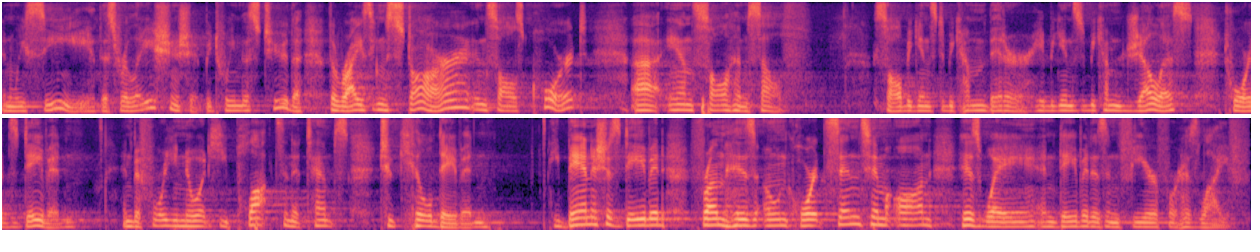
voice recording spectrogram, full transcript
And we see this relationship between this two the, the rising star in Saul's court uh, and Saul himself. Saul begins to become bitter, he begins to become jealous towards David. And before you know it, he plots and attempts to kill David. He banishes David from his own court, sends him on his way, and David is in fear for his life.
